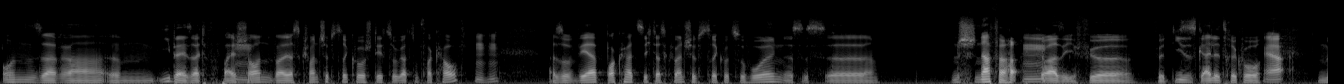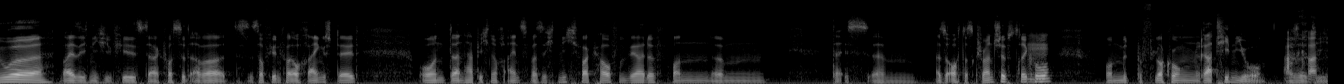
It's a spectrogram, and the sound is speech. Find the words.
unserer ähm, Ebay-Seite vorbeischauen, weil das Crunchips-Trikot steht sogar zum Verkauf. Mhm. Also wer Bock hat, sich das Crunchips-Trikot zu holen, es ist äh, ein Schnapper Mhm. quasi für, für dieses geile Trikot. Ja. Nur weiß ich nicht, wie viel es da kostet, aber das ist auf jeden Fall auch reingestellt. Und dann habe ich noch eins, was ich nicht verkaufen werde von, ähm, da ist, ähm, also auch das Crunchips-Trikot Mhm. und mit Beflockung Ratinho, Ach, also krass, die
